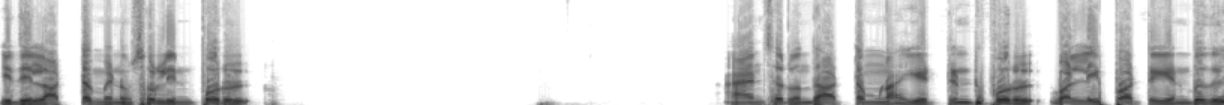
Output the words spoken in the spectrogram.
இதில் அட்டம் எனும் சொல்லின் பொருள். ஆன்சர் வந்து அட்டம்னா எட்டுன்ட்டு பொருள். வள்ளைப்பாட்டு என்பது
